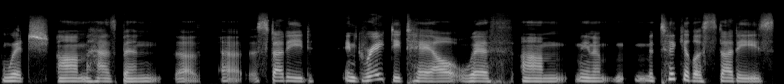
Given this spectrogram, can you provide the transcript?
which um, has been uh, uh, studied in great detail with um, you know meticulous studies.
